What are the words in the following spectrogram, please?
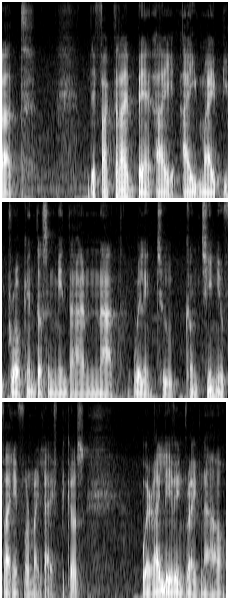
but the fact that I been, I I might be broken doesn't mean that I'm not willing to continue fighting for my life because where I'm living right now,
